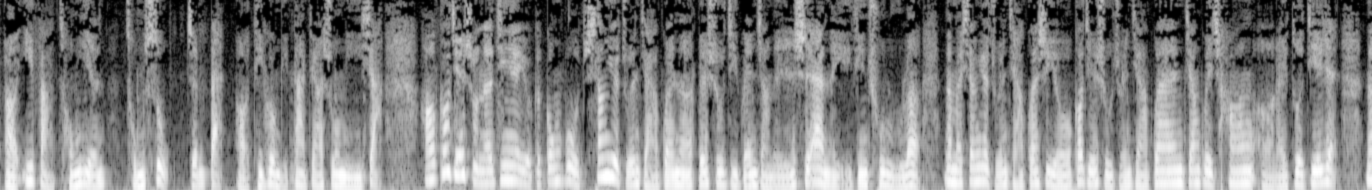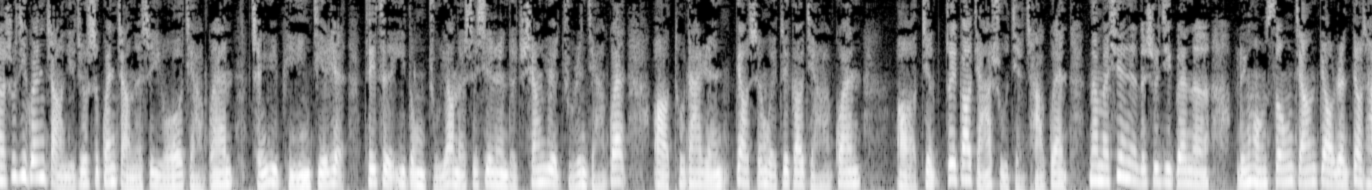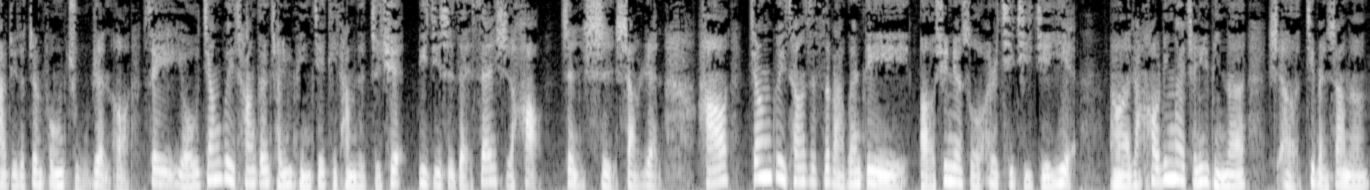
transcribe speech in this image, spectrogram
呃，依法从严从速侦办，哦，提供给大家说明一下。好，高检署呢，今天有个公布，香月主任检察官呢跟书记官长的人事案呢已经出炉了。那么，香月主任检察官是由高检署主任检察官江贵昌呃来做接任，那书记官长也就是官长呢是由检察官陈玉萍接任。这次的异动主要呢是现任的香月主任检察官啊涂达人调升为最高检察官。呃，检最高检察署检察官，那么现任的书记官呢，林鸿松将调任调查局的政风主任哦，所以由江贵昌跟陈玉萍接替他们的职缺，预计是在三十号正式上任。好，江贵昌是司法官第呃训练所二十七期结业啊，呃，然后另外陈玉萍呢是呃基本上呢。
